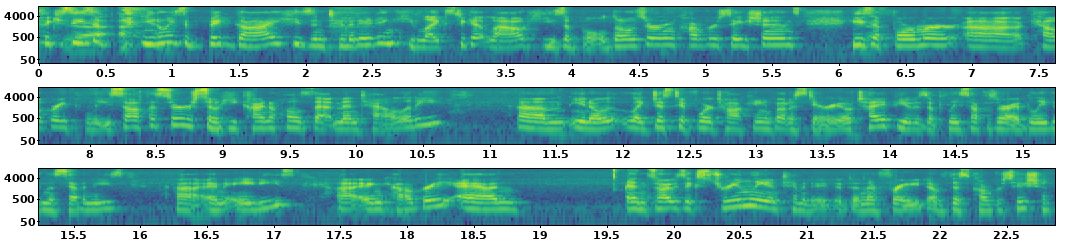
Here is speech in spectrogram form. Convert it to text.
because he's a, you know, he's a big guy. He's intimidating. He likes to get loud. He's a bulldozer in conversations. He's yeah. a former uh, Calgary police officer, so he kind of holds that mentality. Um, you know, like just if we're talking about a stereotype, he was a police officer, I believe, in the 70s uh, and 80s uh, in Calgary, and and so I was extremely intimidated and afraid of this conversation.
